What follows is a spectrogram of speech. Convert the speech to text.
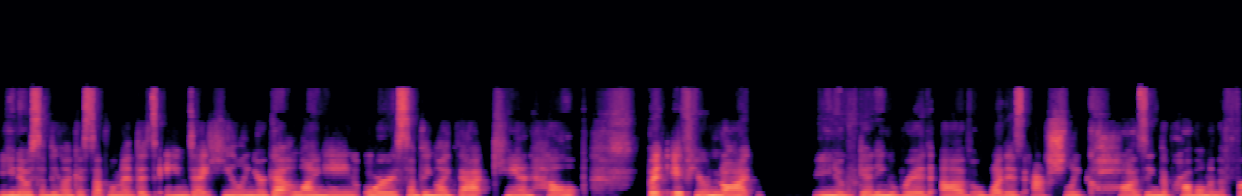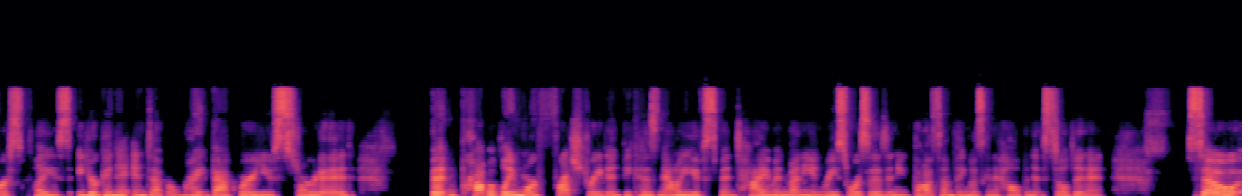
you know, something like a supplement that's aimed at healing your gut lining or something like that can help. But if you're not you know, getting rid of what is actually causing the problem in the first place, you're going to end up right back where you started but probably more frustrated because now you've spent time and money and resources and you thought something was going to help and it still didn't. So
